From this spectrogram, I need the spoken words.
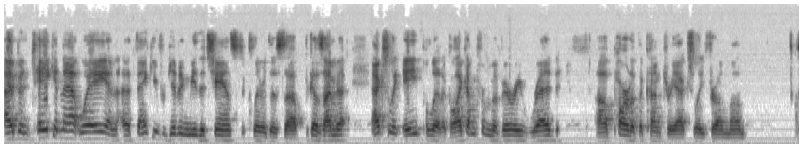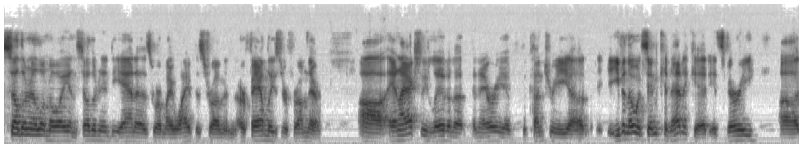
I've been taken that way, and uh, thank you for giving me the chance to clear this up because I'm actually apolitical. I come from a very red uh, part of the country, actually, from um, southern Illinois and southern Indiana is where my wife is from, and our families are from there. Uh, and I actually live in a, an area of the country, uh, even though it's in Connecticut, it's very uh,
